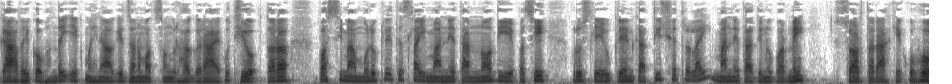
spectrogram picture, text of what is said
गाभेको भन्दै एक महिना अघि जनमत संग्रह गराएको थियो तर पश्चिमा मुलुकले त्यसलाई मान्यता नदिएपछि रूसले युक्रेनका ती क्षेत्रलाई मान्यता दिनुपर्ने शर्त राखेको हो।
